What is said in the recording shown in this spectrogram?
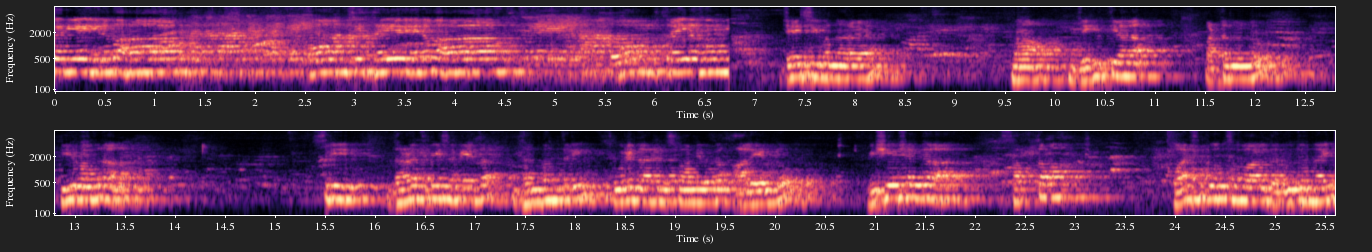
ధనధాన్యకర్యే నమః. ఓం సిద్ధయే నమః. ఓం శ్రైరవం జై శ్రీమన్నారాయణ. మా జగిత్యాల పట్టణంలో ఈ రోజున శ్రీ ధనలక్ష్మి సమేత ధన్వంతరి సూర్యనారాయణ స్వామి యొక్క ఆలయంలో విశేషంగా సప్తమ వార్షికోత్సవాలు జరుగుతున్నాయి.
